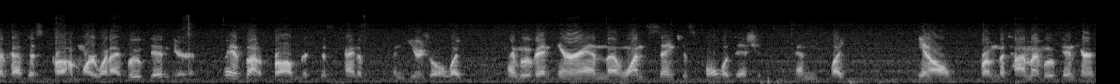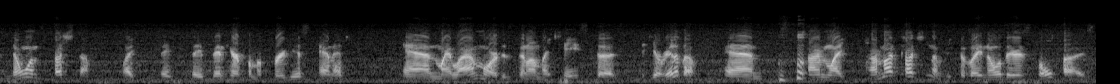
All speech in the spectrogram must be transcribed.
I've had this problem where when I moved in here, I mean, it's not a problem, it's just kind of unusual. Like I move in here, and uh, one sink is full of dishes, and like you know, from the time I moved in here, no one's touched them. Like they they've been here from a previous tenant, and my landlord has been on my case to, to get rid of them. And I'm like, I'm not touching them because I know there's soul ties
